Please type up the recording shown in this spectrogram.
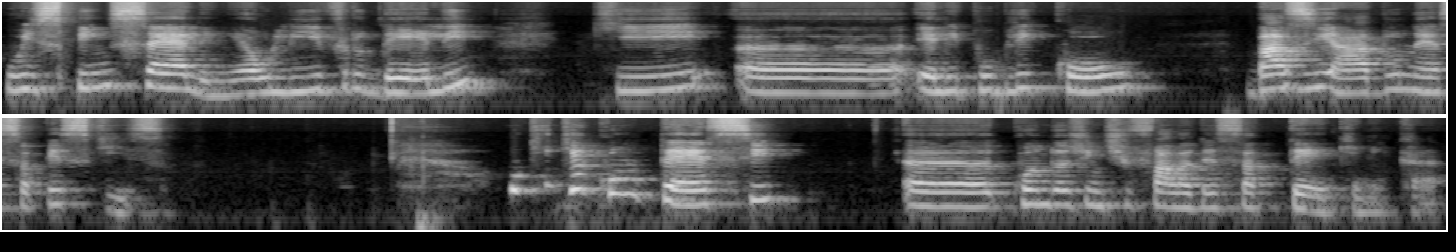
o Spin Selling, é o livro dele que uh, ele publicou baseado nessa pesquisa. O que, que acontece uh, quando a gente fala dessa técnica?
